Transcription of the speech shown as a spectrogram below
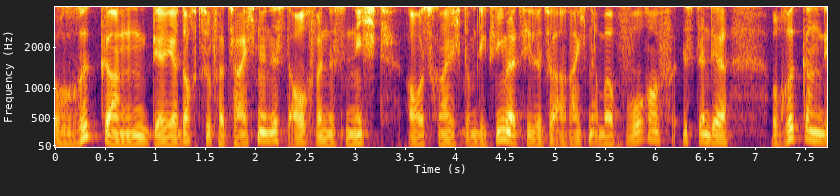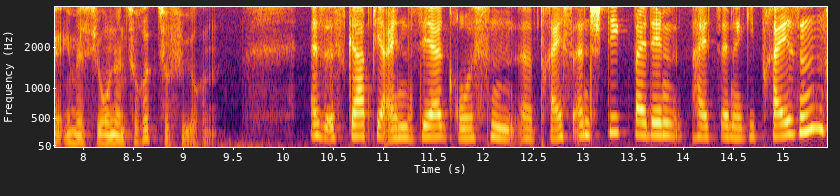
Rückgang, der ja doch zu verzeichnen ist, auch wenn es nicht ausreicht, um die Klimaziele zu erreichen, aber worauf ist denn der Rückgang der Emissionen zurückzuführen? Also es gab ja einen sehr großen äh, Preisanstieg bei den Heizenergiepreisen.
